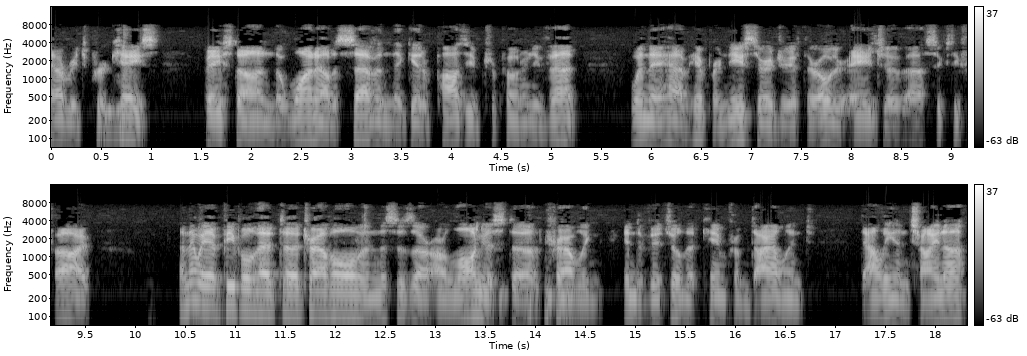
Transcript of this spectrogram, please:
average per case based on the one out of seven that get a positive troponin event when they have hip or knee surgery if they're older age of uh, 65. And then we have people that uh, travel, and this is our, our longest uh, traveling individual that came from Dalian, Dalian China,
